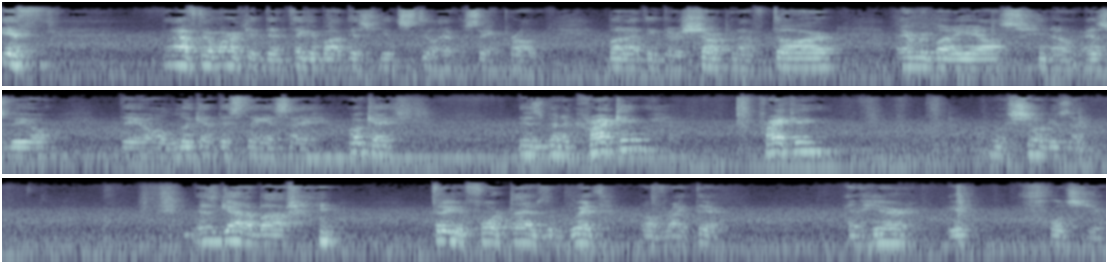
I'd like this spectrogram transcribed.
if the aftermarket didn't think about this, you'd still have the same problem. But I think they're sharp enough. Dart, everybody else, you know, SVO, they all look at this thing and say, okay, there's been a cracking, cracking, we'll show this up. It's got about three to four times the width of right there. And here it holds you.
